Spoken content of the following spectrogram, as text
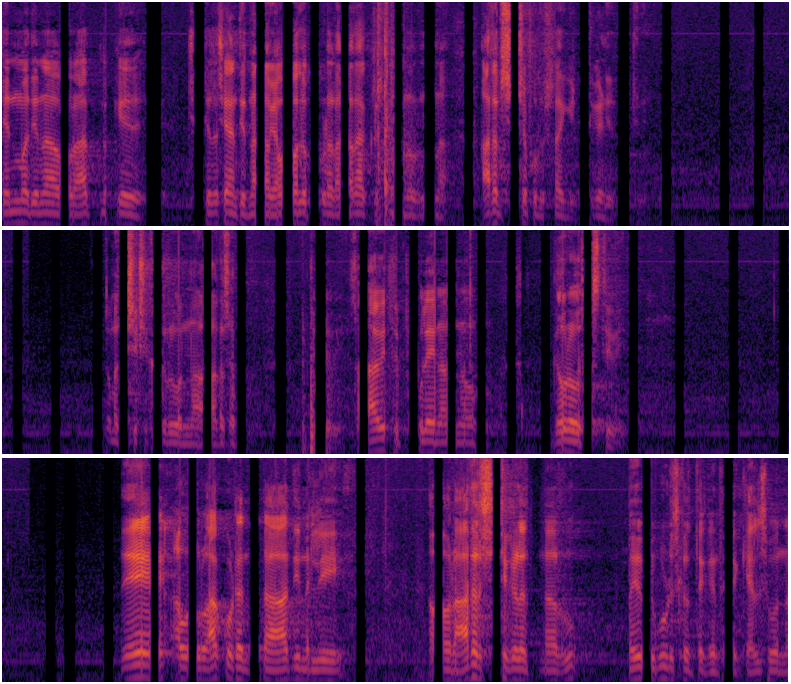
ಜನ್ಮದಿನ ಅವರ ಆತ್ಮಕ್ಕೆ ಚಿರಶಾಂತಿ. ನಾವು ಯಾವಾಗಲೂ ಕೂಡ ರಾಧಾಕೃಷ್ಣನವ್ರನ್ನ ಆದರ್ಶ ಪುರುಷರಾಗಿ ಇಟ್ಕೊಂಡಿರ್ತೀವಿ ನಮ್ಮ ಶಿಕ್ಷಕರು ಆದರ್ಶ ಸಾವಿತ್ರಿ ಪುಲೆ ನಾನು ಗೌರವಿಸ್ತೀವಿ. ಅದೇ ಅವರು ಹಾಕೊಟ್ಟಂತ ಆದಿನಲ್ಲಿ ಅವರ ಆದರ್ಶಗಳನ್ನ ರೂ ಮೈಗೂಡಿಸ್ಕೊಳ್ತಕ್ಕಂಥ ಕೆಲಸವನ್ನ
